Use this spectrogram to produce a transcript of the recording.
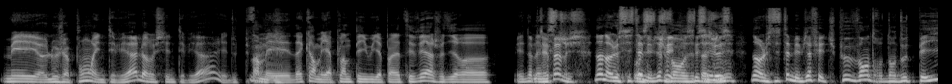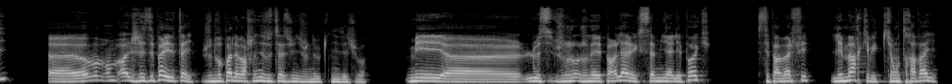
Mais euh, le Japon a une TVA, la Russie a une TVA, il y a d'autres Non mais d'accord, mais il y a plein de pays où il y a pas la TVA. Je veux dire, euh, Mais non, mais si pas- tu- non, non, le système est bien fait. le- non, le système est bien fait. Tu peux vendre dans d'autres pays. Euh, je ne sais pas les détails. Je ne vois pas la marchandise aux États-Unis, j'en ai aucune idée, tu vois. Mais euh, j'en avais parlé avec Samy à l'époque. C'est pas mal fait. Les marques avec qui on travaille,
